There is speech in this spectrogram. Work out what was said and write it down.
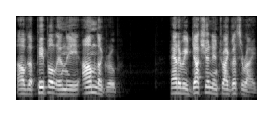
of the people in the AMLA group had a reduction in triglycerides.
